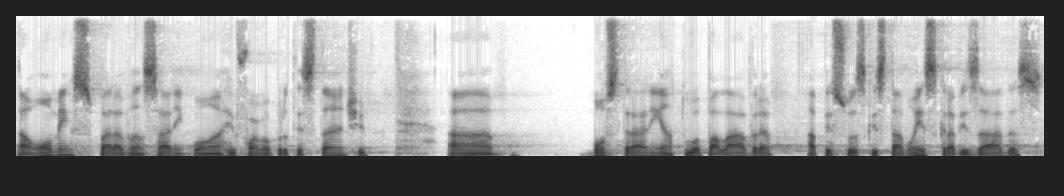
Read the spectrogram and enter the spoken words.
a homens para avançarem com a reforma protestante, a mostrarem a tua palavra a pessoas que estavam escravizadas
